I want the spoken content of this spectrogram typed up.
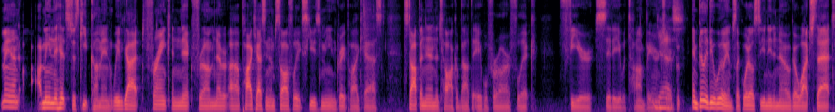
Man, I mean, the hits just keep coming. We've got Frank and Nick from Never uh, Podcasting Them Softly, excuse me, the great podcast, stopping in to talk about the Abel Ferrara flick, Fear City with Tom Berenger. Yes. And Billy Dee Williams. Like, what else do you need to know? Go watch that.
